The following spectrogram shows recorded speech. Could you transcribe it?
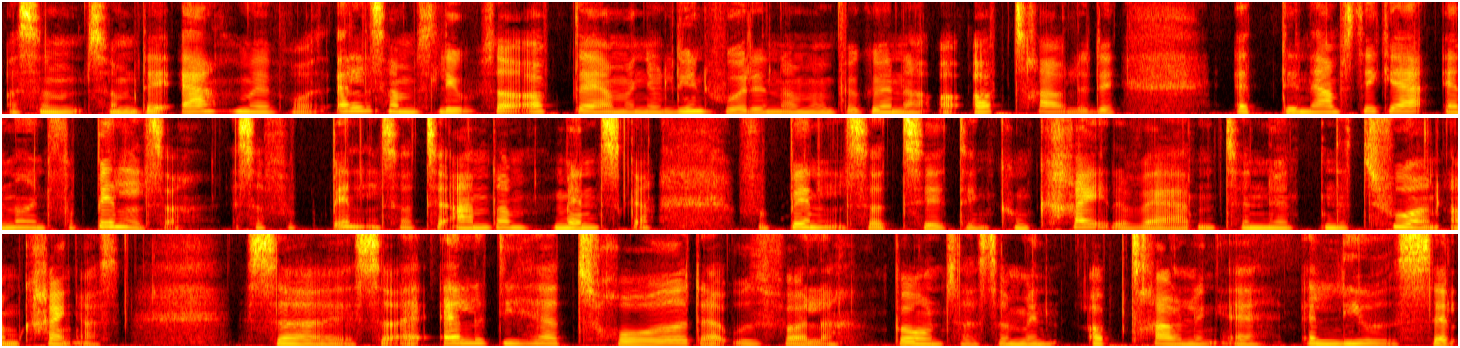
Og som, som det er med vores allesammens liv, så opdager man jo lynhurtigt, når man begynder at optravle det, at det nærmest ikke er andet end forbindelser. Altså forbindelser til andre mennesker, forbindelser til den konkrete verden, til naturen omkring os. Så, øh, så er alle de her tråde, der udfolder bogen sig som en optravling af, af livet selv.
